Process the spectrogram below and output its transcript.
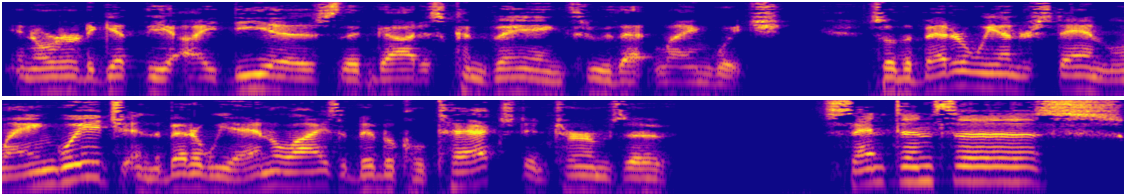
in order to get the ideas that God is conveying through that language. So the better we understand language and the better we analyze a biblical text in terms of sentences,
